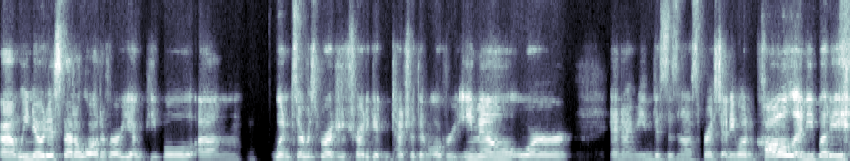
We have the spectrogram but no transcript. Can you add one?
Uh, we noticed that a lot of our young people, um, when service providers try to get in touch with them over email or and I mean, this is not a surprise to anyone, call anybody.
